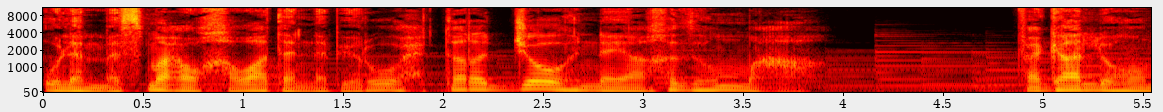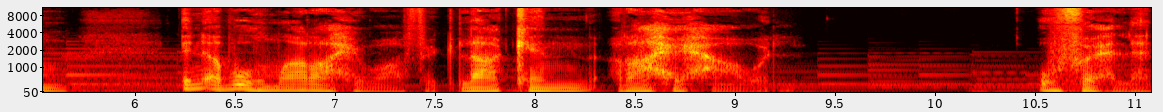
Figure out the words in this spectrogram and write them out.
ولما سمعوا خواته أنه بيروح ترجوه أنه ياخذهم معاه. فقال لهم إن أبوه ما راح يوافق لكن راح يحاول. وفعلا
